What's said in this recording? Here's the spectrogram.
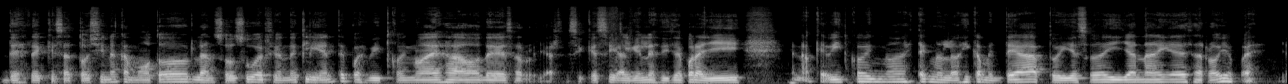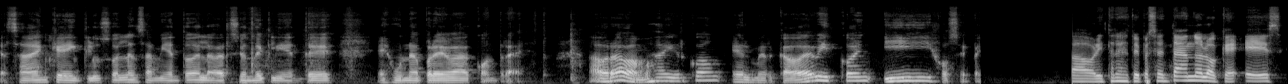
desde que Satoshi Nakamoto lanzó su versión de cliente, pues Bitcoin no ha dejado de desarrollarse. Así que si alguien les dice por allí no, que Bitcoin no es tecnológicamente apto y eso ahí ya nadie desarrolla, pues ya saben que incluso el lanzamiento de la versión de cliente es una prueba contra esto. Ahora vamos a ir con el mercado de Bitcoin y José Peña. Ahorita les estoy presentando lo que es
